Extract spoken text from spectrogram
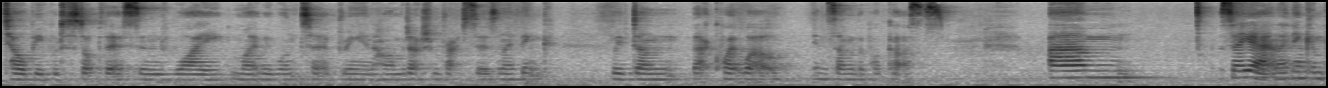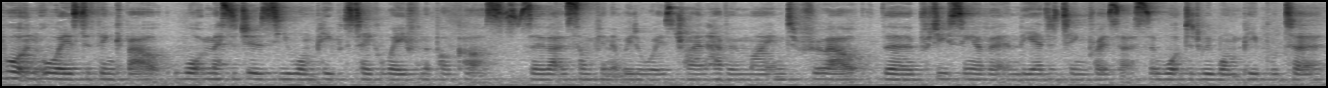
tell people to stop this and why might we want to bring in harm reduction practices and I think we've done that quite well in some of the podcasts. Um, so yeah, and I think important always to think about what messages you want people to take away from the podcast. So that is something that we'd always try and have in mind throughout the producing of it and the editing process. So what did we want people to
